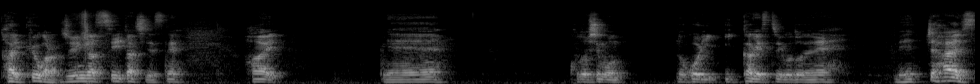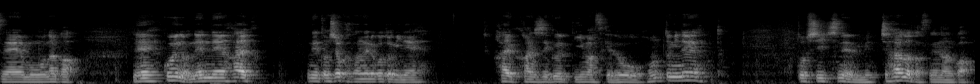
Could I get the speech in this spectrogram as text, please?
はい今日から12月1日ですね。はい。ねえ。今年も残り1ヶ月ということでね。めっちゃ早いですね。もうなんかねこういうの年々早くね年を重ねるごとにね早く感じていくって言いますけど本当にね今年1年めっちゃ早かったですねなんか。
